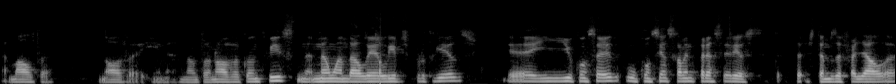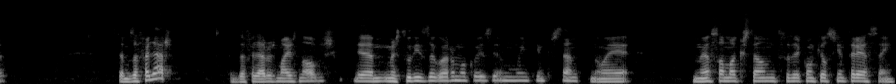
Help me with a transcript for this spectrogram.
a malta nova e não tão nova quanto isso não anda a ler livros portugueses eh, e o consenso, o consenso realmente parece ser este. Estamos a falhá-la, estamos a falhar, estamos a falhar os mais novos, eh, mas tu dizes agora uma coisa muito interessante, não é, não é só uma questão de fazer com que eles se interessem,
